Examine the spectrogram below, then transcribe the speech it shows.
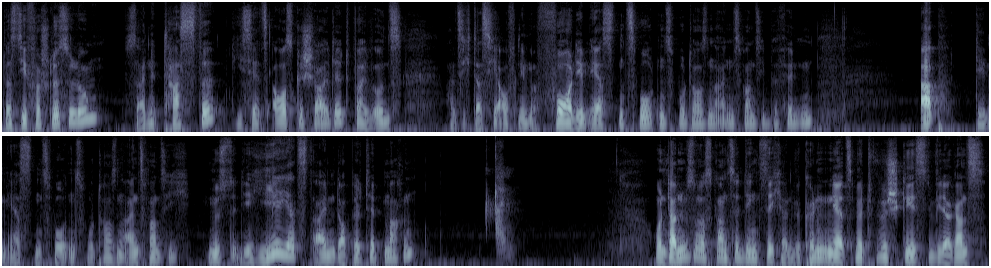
Das ist die Verschlüsselung, das ist eine Taste, die ist jetzt ausgeschaltet, weil wir uns, als ich das hier aufnehme, vor dem 1.2.2021 befinden. Ab dem 1.2.2021 müsstet ihr hier jetzt einen Doppeltipp machen Ein. und dann müssen wir das ganze Ding sichern. Wir könnten jetzt mit Wischgesten wieder ganz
